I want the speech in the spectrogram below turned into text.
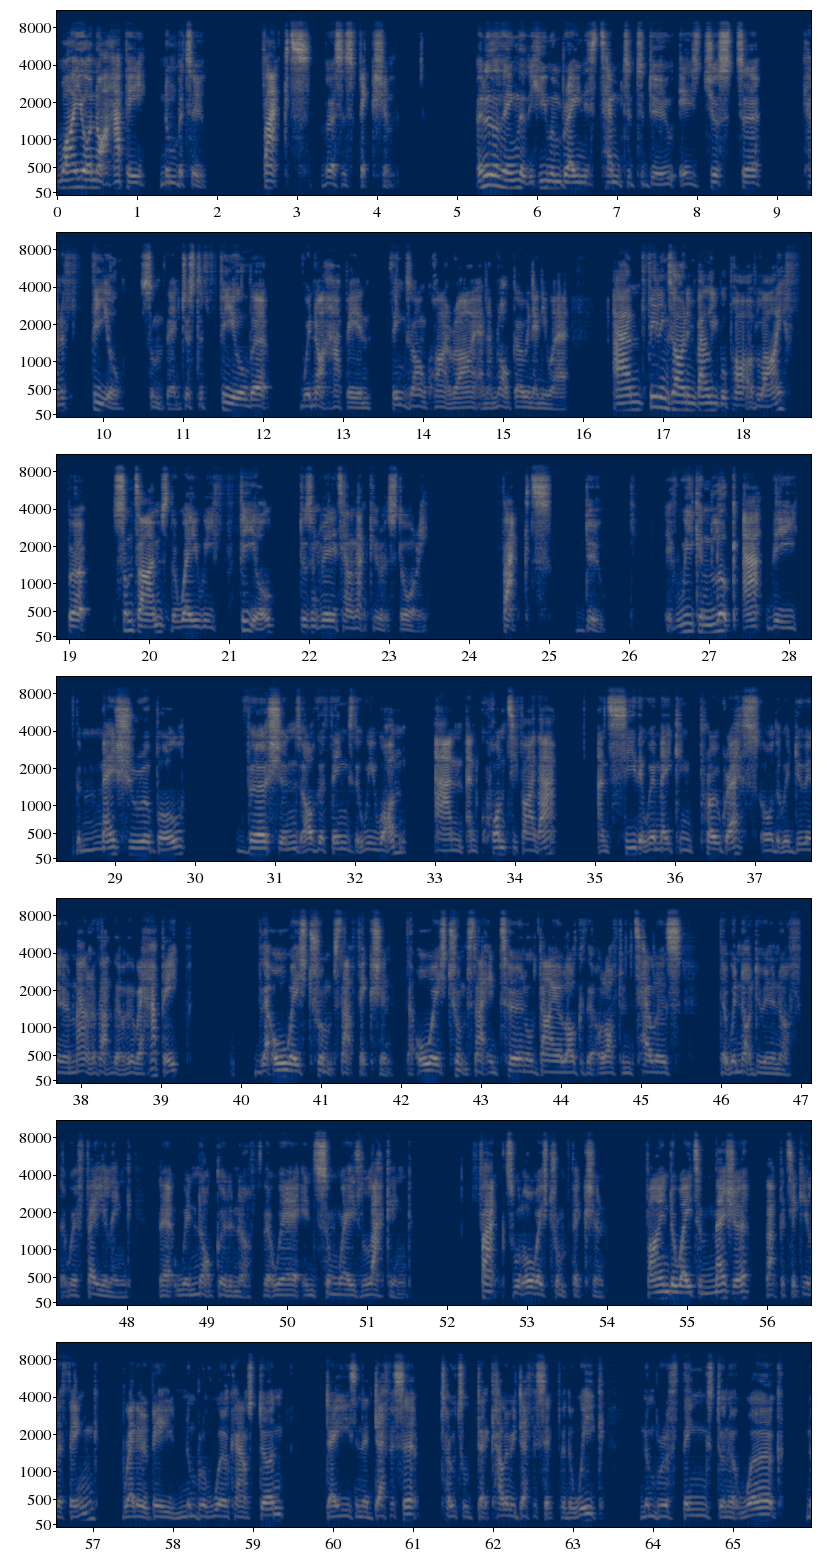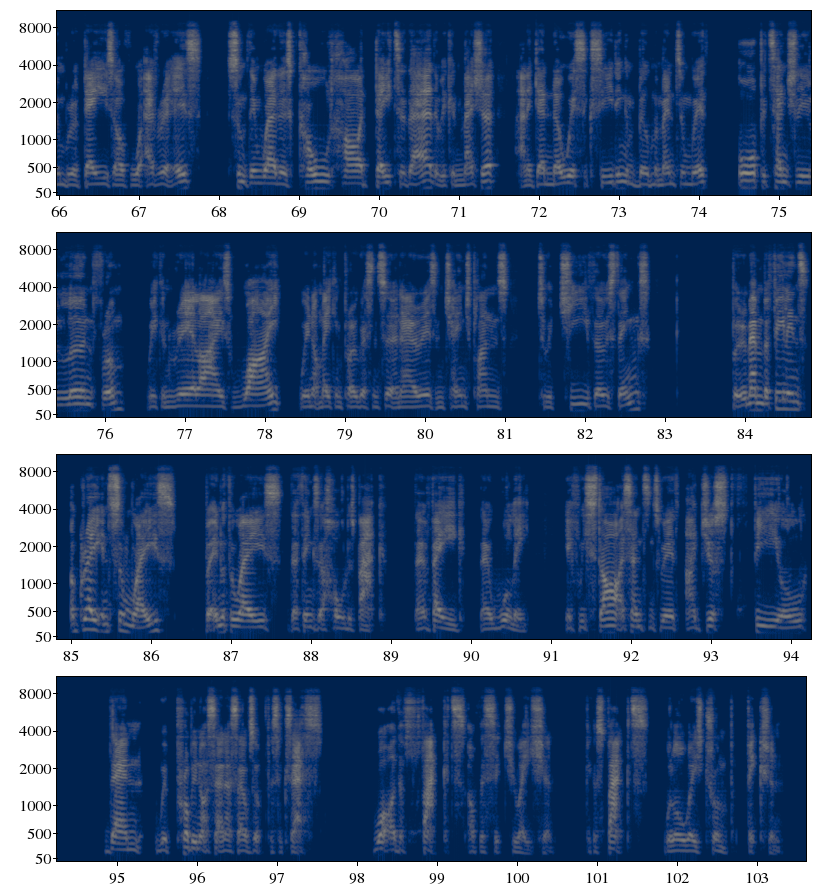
Why you're not happy, number two. Facts versus fiction. Another thing that the human brain is tempted to do is just to kind of feel something, just to feel that we're not happy and things aren't quite right and I'm not going anywhere. And feelings are an invaluable part of life, but sometimes the way we feel doesn't really tell an accurate story. Facts do. If we can look at the the measurable versions of the things that we want and and quantify that and see that we're making progress or that we're doing an amount of that that, we're happy that always trumps that fiction that always trumps that internal dialogue that will often tell us that we're not doing enough that we're failing that we're not good enough that we're in some ways lacking. Facts will always trump fiction. Find a way to measure that particular thing whether it be number of workouts done days in a deficit, total de- calorie deficit for the week, number of things done at work, number of days of whatever it is, something where there's cold, hard data there that we can measure and again know we're succeeding and build momentum with, or potentially learn from. We can realize why we're not making progress in certain areas and change plans to achieve those things. But remember, feelings are great in some ways, but in other ways, they're things that hold us back. They're vague, they're woolly. If we start a sentence with, I just feel, then we're probably not setting ourselves up for success. What are the facts of the situation? Because facts will always trump fiction.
